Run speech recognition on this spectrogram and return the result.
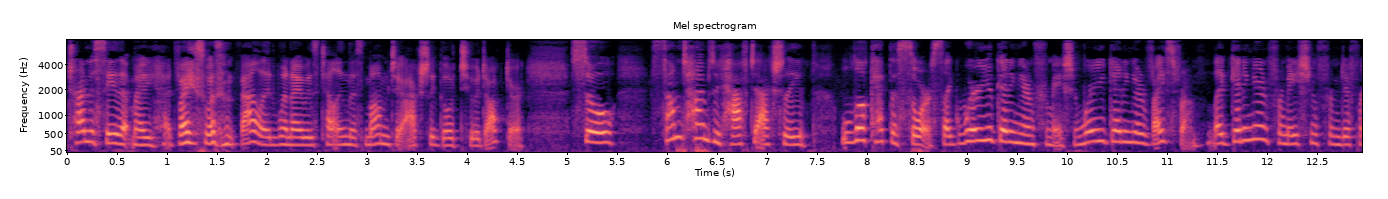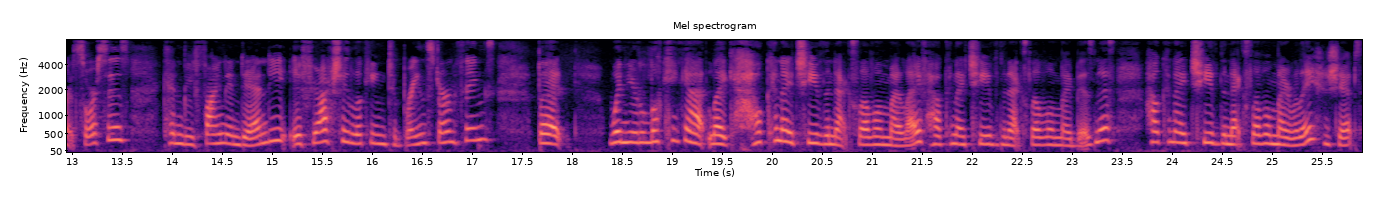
trying to say that my advice wasn't valid when I was telling this mom to actually go to a doctor. So sometimes we have to actually look at the source. Like, where are you getting your information? Where are you getting your advice from? Like, getting your information from different sources can be fine and dandy if you're actually looking to brainstorm things. But when you're looking at like how can i achieve the next level in my life? How can i achieve the next level in my business? How can i achieve the next level in my relationships?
